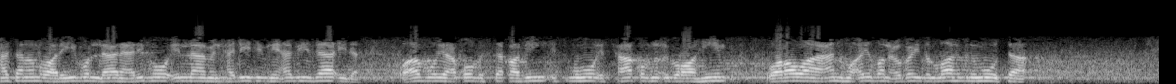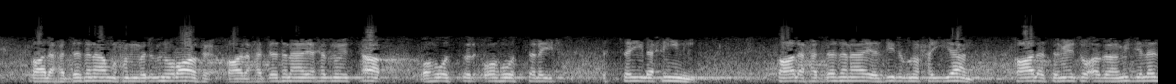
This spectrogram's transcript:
حسن غريب لا نعرفه إلا من حديث ابن أبي زائدة. وأبو يعقوب الثقفي اسمه إسحاق بن إبراهيم وروى عنه أيضا عبيد الله بن موسى. قال حدثنا محمد بن رافع. قال حدثنا يحيى بن إسحاق وهو وهو السليح السيلحيني. قال حدثنا يزيد بن حيان قال سمعت أبا مجلز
